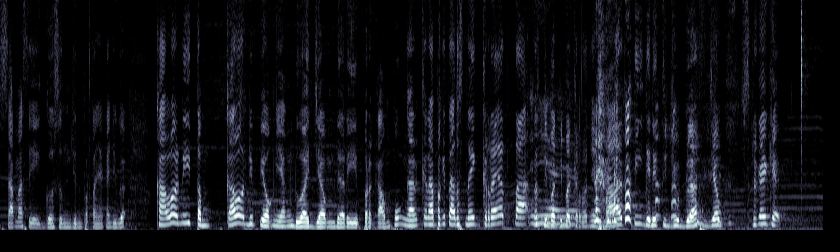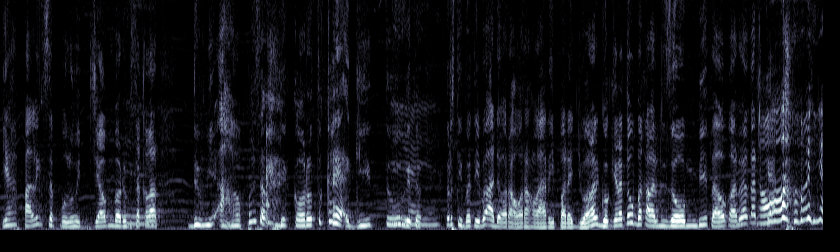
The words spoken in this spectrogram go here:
sama si Go Seung Jun pertanyakan juga kalau nih kalau di Pyongyang dua jam dari perkampungan kenapa kita harus naik kereta terus Iya, tiba-tiba iya. keretanya mati jadi 17 jam terus mereka kayak ya paling 10 jam baru bisa Iya. kelar demi apa sampai di Korea tuh kayak gitu Iya, gitu iya. Terus tiba-tiba ada orang-orang lari pada jualan, gue kira tuh bakalan zombie tahu karena kan kayak Oh iya.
